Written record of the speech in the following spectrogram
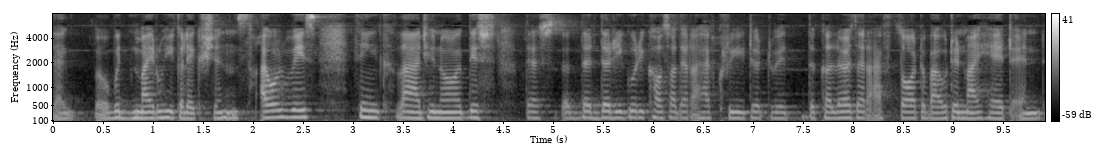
uh, with my Ruhi collections, I always think that you know this, this the the Rigori that I have created with the colors that I've thought about in my head, and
